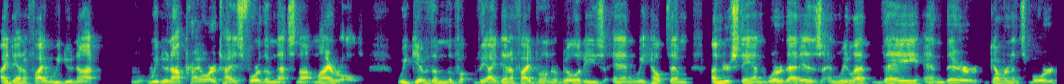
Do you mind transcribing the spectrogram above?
identify. We do not we do not prioritize for them. That's not my role. We give them the, the identified vulnerabilities and we help them understand where that is. And we let they and their governance board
